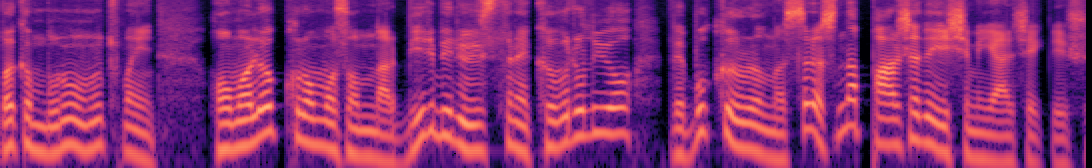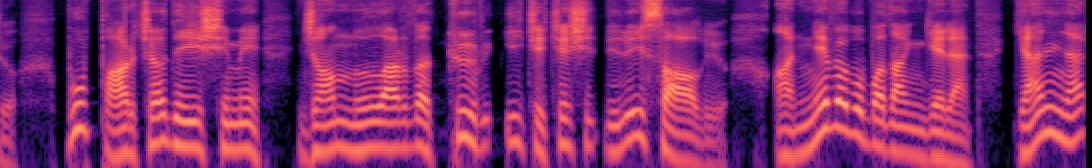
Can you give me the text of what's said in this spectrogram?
Bakın bunu unutmayın. Homolog kromozomlar birbiri üstüne kıvrılıyor ve bu kıvrılma sırasında parça değişimi gerçekleşiyor. Bu parça değişimi canlılarda tür içi çeşitliliği sağlıyor. Anne ve babadan gelen genler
